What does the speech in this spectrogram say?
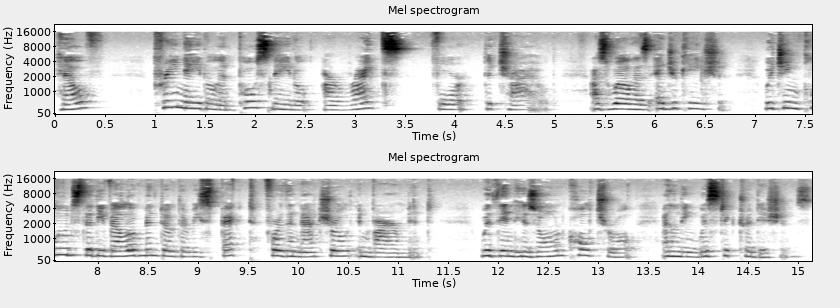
Health, prenatal, and postnatal are rights for the child, as well as education which includes the development of the respect for the natural environment within his own cultural and linguistic traditions.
